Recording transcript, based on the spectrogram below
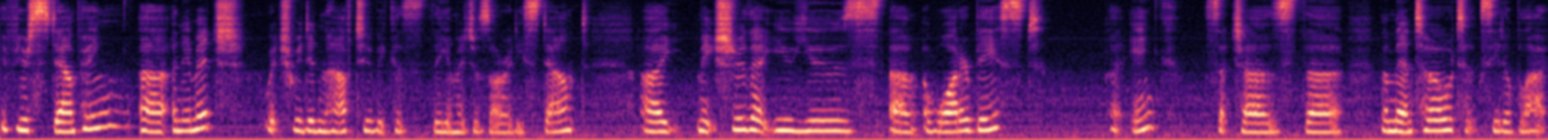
If you're stamping uh, an image, which we didn't have to because the image was already stamped, uh, make sure that you use uh, a water-based uh, ink, such as the Memento Tuxedo Black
